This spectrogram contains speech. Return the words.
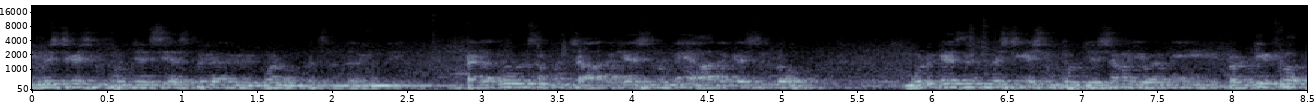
ఇన్వెస్టిగేషన్ పూర్తి చేసి ఎస్పీ గారికి రిపోర్ట్ పంపించడం జరిగింది. పెళ్ళగూరు సంబంధించి ఆరు కేసులు ఉన్నాయి. ఆరు కేసుల్లో మూడు కేసులు ఇన్వెస్టిగేషన్ పూర్తి చేసాం ఇవన్నీ ట్వంటీ ఫోర్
